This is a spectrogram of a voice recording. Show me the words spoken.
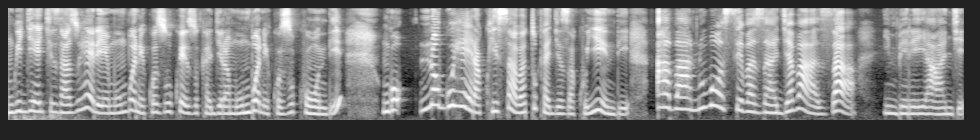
ngo igihe kizaza uhereye mu mboneko z'ukwezi ukagera mu mboneko z'ukundi ngo no guhera ku isabato ukageza ku yindi abantu bose bazajya baza imbere yanjye.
